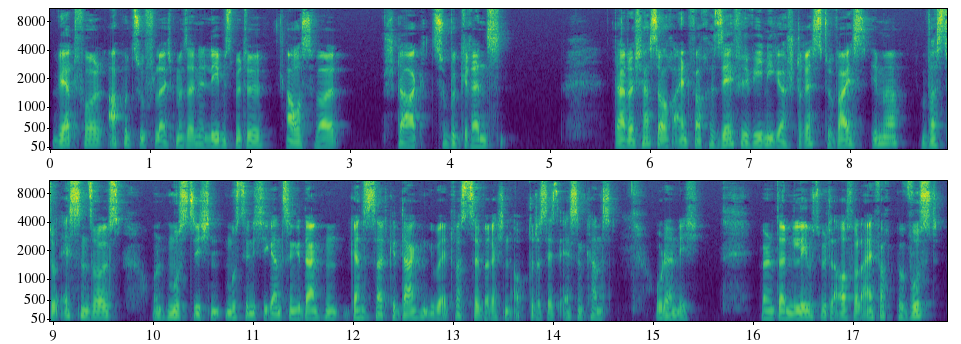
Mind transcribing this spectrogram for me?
wertvoll, ab und zu vielleicht mal seine Lebensmittelauswahl stark zu begrenzen. Dadurch hast du auch einfach sehr viel weniger Stress. Du weißt immer, was du essen sollst und musst, dich, musst dir nicht die ganzen Gedanken, ganze Zeit Gedanken über etwas zerbrechen, ob du das jetzt essen kannst oder nicht. Wenn du deine Lebensmittelauswahl einfach bewusst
